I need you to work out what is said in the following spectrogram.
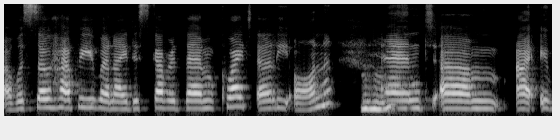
I was so happy when I discovered them quite early on. Mm-hmm. And um, I, it,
